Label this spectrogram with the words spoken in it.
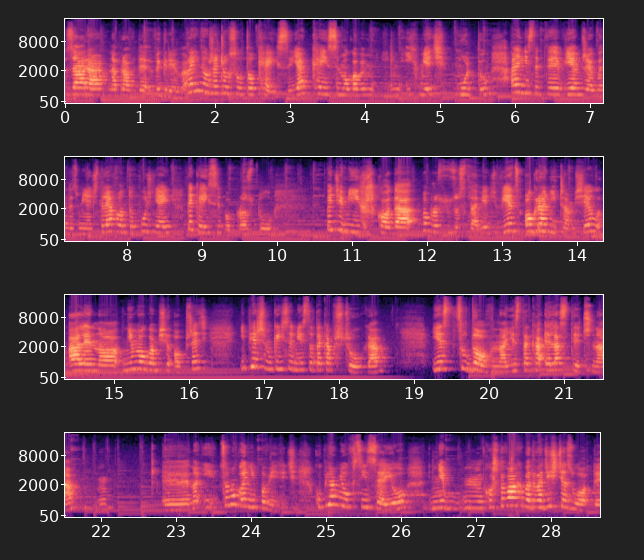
Zara naprawdę wygrywa. Kolejną rzeczą są to case'y. Jak case'y mogłabym ich mieć multum, ale niestety wiem, że jak będę zmieniać telefon, to później te case'y po prostu będzie mi ich szkoda po prostu zostawiać, więc ograniczam się, ale no nie mogłam się oprzeć. I pierwszym case'em jest to taka pszczółka. Jest cudowna, jest taka elastyczna. Yy, No i co mogę o niej powiedzieć? Kupiłam ją w Sinseju, nie, mm, kosztowała chyba 20 zł.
